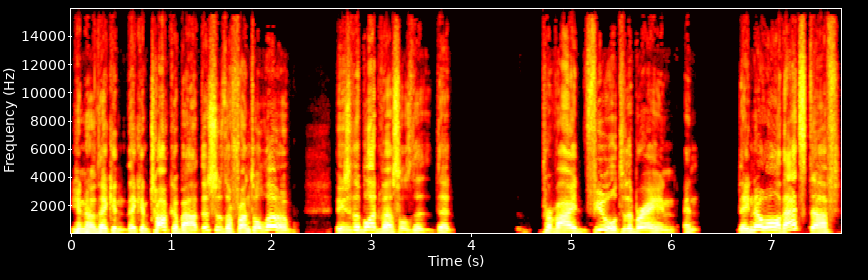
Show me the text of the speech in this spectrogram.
You know, they can they can talk about this is the frontal lobe. These are the blood vessels that, that provide fuel to the brain. And they know all that stuff,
